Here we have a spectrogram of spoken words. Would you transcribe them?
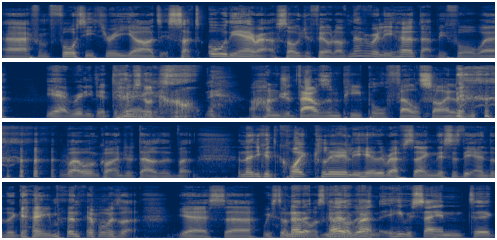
uh, from 43 yards. It sucked all the air out of Soldier Field. I've never really heard that before, where Yeah, it really did. didn't. A hundred thousand people fell silent. well, it wasn't quite 100,000, but and then you could quite clearly hear the ref saying, "This is the end of the game," and everyone was like, "Yes, uh, we still no, don't know they- what's no, going they on." there." weren't. He was saying to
